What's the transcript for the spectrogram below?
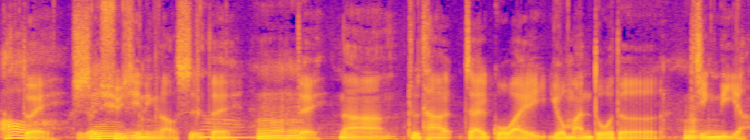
哦对，这个徐静玲老师，对，嗯，对，那就他在国外有蛮多的经历啊，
